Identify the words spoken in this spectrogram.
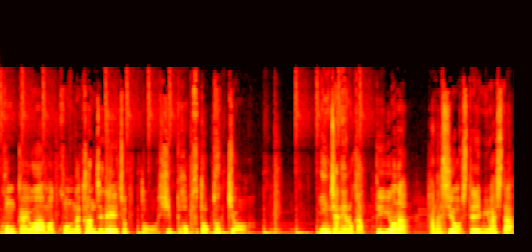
今回はまこんな感じでちょっとヒップホップと仏教いいんじゃねえのかっていうような話をしてみました。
